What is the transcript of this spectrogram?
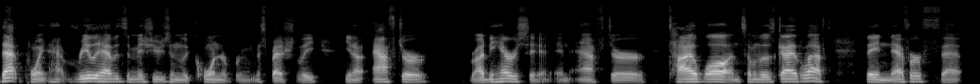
that point have really having some issues in the corner room, especially you know after Rodney Harrison and after Ty Law and some of those guys left. They never fa-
